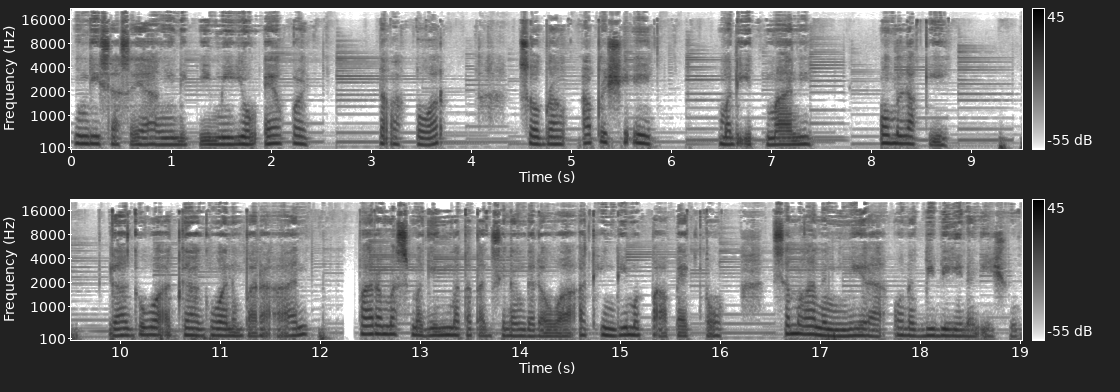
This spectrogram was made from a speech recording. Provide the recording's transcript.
Hindi sasayangin ni Kimi yung effort ng aktor. Sobrang appreciate maliit man o malaki. Gagawa at gagawa ng paraan para mas maging matatag silang dalawa at hindi magpaapekto sa mga naninira o nagbibigay ng issue.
